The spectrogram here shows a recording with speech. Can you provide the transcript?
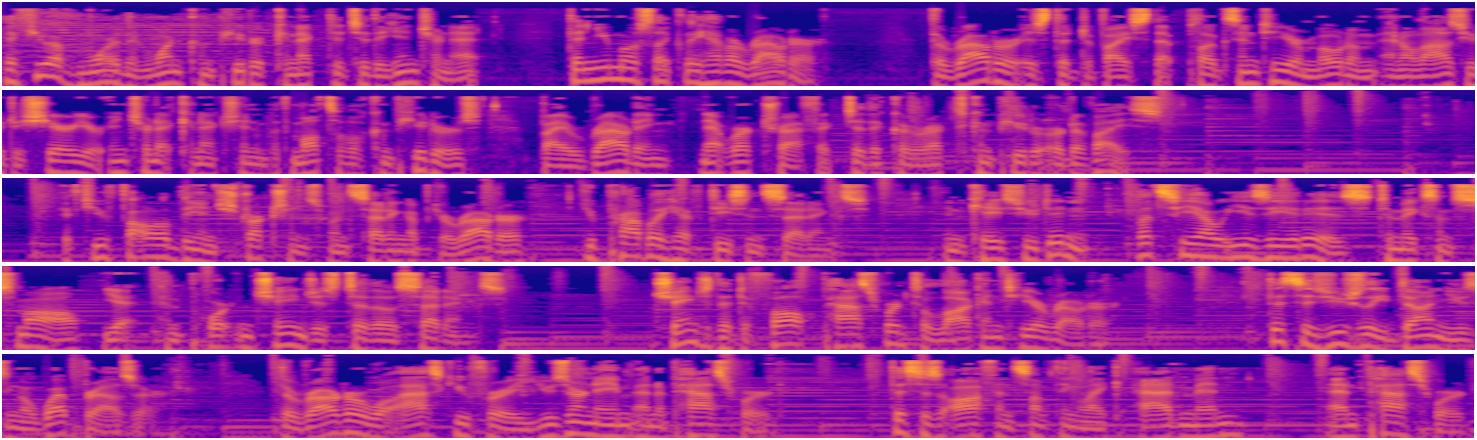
If you have more than one computer connected to the internet, then you most likely have a router. The router is the device that plugs into your modem and allows you to share your internet connection with multiple computers by routing network traffic to the correct computer or device. If you followed the instructions when setting up your router, you probably have decent settings. In case you didn't, let's see how easy it is to make some small yet important changes to those settings. Change the default password to log into your router. This is usually done using a web browser. The router will ask you for a username and a password. This is often something like admin and password.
